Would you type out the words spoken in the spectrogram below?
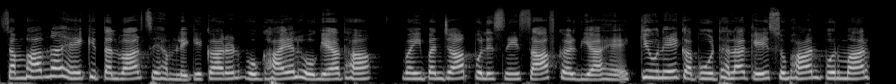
संभावना है कि तलवार से हमले के कारण वो घायल हो गया था। वहीं पंजाब पुलिस ने साफ़ कर दिया है कि उन्हें कपूरथला के सुभानपुर मार्ग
